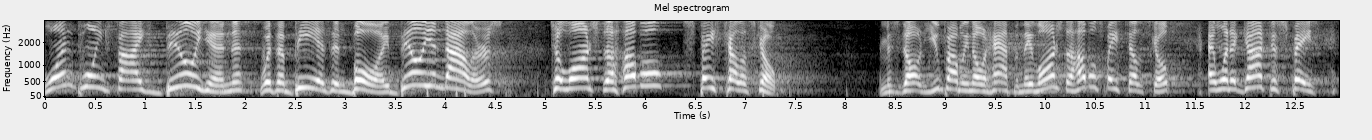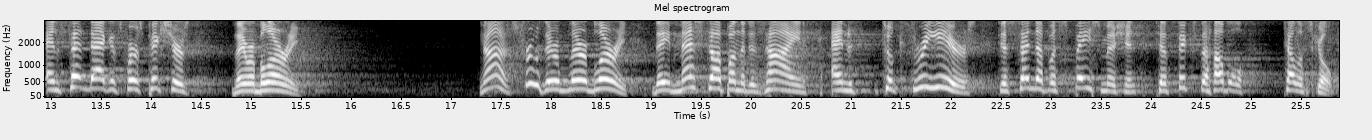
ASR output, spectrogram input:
1.5 billion with a B as in boy, billion dollars to launch the Hubble Space Telescope. And Mrs. Dalton, you probably know what happened. They launched the Hubble Space Telescope, and when it got to space and sent back its first pictures, they were blurry. No, it's true. They were, they were blurry. They messed up on the design and took three years to send up a space mission to fix the Hubble telescope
